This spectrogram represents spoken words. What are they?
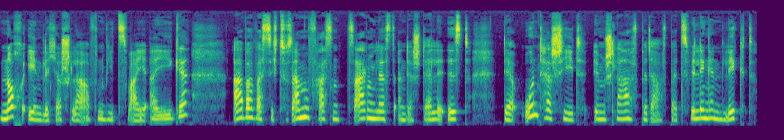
noch ähnlicher schlafen wie zweieiige. Aber was sich zusammenfassend sagen lässt an der Stelle ist, der Unterschied im Schlafbedarf bei Zwillingen liegt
